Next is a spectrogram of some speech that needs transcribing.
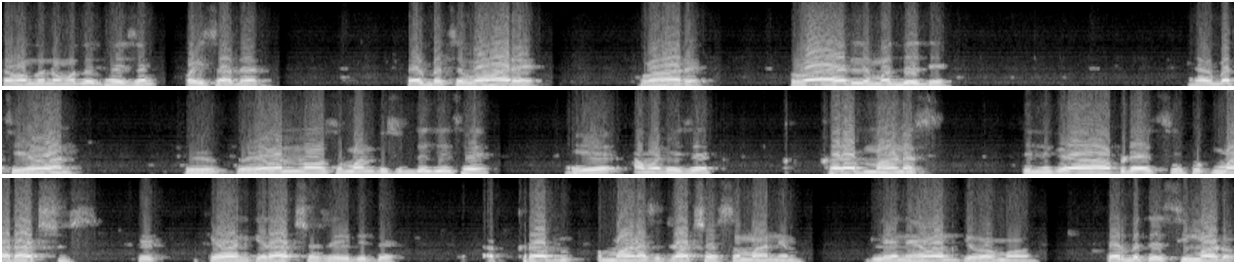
તવંગર નો મતલબ થાય છે પૈસાદાર. ત્યારબાદ છે વહારે. વહારે. વાહ એટલે મદદે. ત્યારબાદ છે હેવાન. તો તો હેવાનનો સમાનાર્થી શબ્દ જે છે એ આમાં થાય છે ખરાબ માણસ. તેને કે આપણે ટૂંકમાં રાક્ષસ કહેવાય ને કે રાક્ષસ એવી રીતે ખરાબ માણસ, રાક્ષસ સમાન એમ. એટલે એને હેવાન કહેવામાં આવે. ત્યારબાદ સીમાડો.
